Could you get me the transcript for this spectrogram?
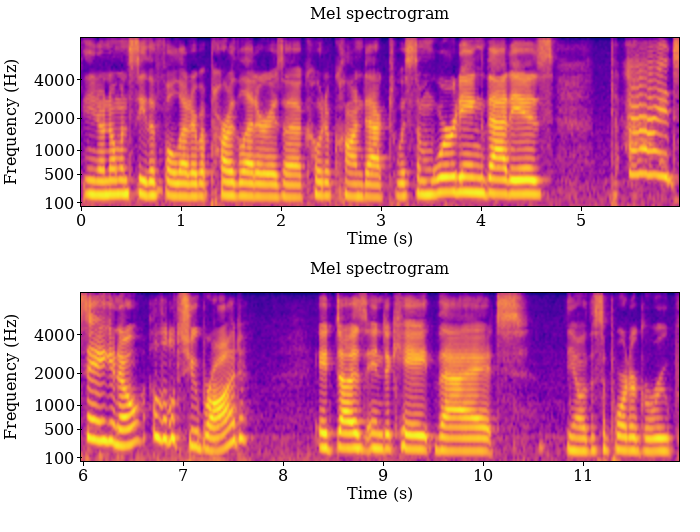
you know, no one see the full letter, but part of the letter is a code of conduct with some wording that is, I'd say, you know, a little too broad. It does indicate that, you know, the supporter group,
